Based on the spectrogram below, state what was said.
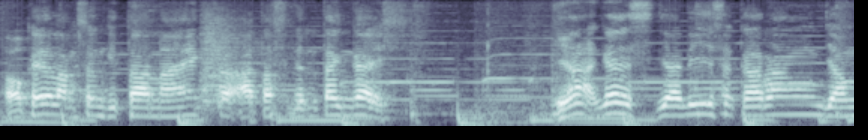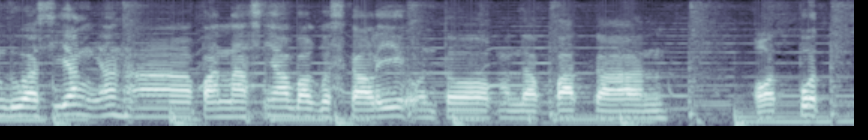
Oke langsung kita naik ke atas genteng guys. Ya guys. Jadi sekarang jam 2 siang ya. Ah, panasnya bagus sekali untuk mendapatkan output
